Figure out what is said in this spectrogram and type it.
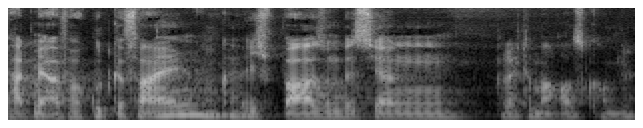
hat mir einfach gut gefallen. Okay. Ich war so ein bisschen. Vielleicht mal rauskommen, ne?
